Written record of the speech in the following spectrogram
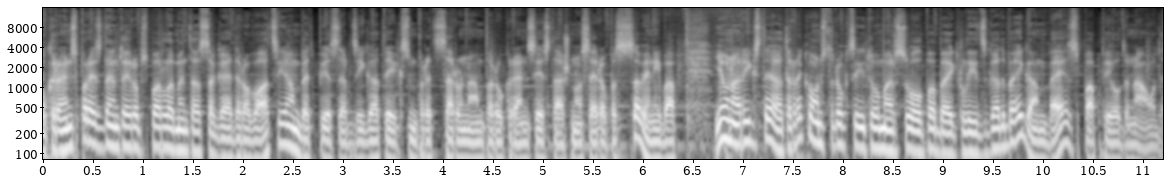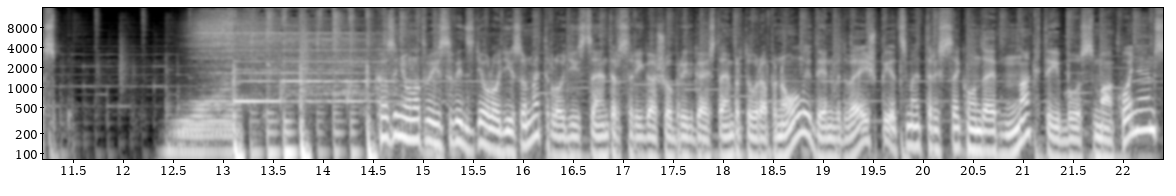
Ukrainas prezidentu Eiropas parlamentā sagaida ar ovācijām, bet piesardzīgā attieksme pret sarunām par Ukrainas iestāšanos Eiropas Savienībā. Jaunā Rīgas teātra rekonstrukcija tomēr sola pabeigt līdz gada beigām bez papildu naudas. Yeah. Kā ziņo Latvijas vidus geoloģijas un meteoroloģijas centrs, Rīgā šobrīd gaisa temperatūra ap nulli, dienvidu vējš 5 m2. Naktī būs mākoņdienas,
